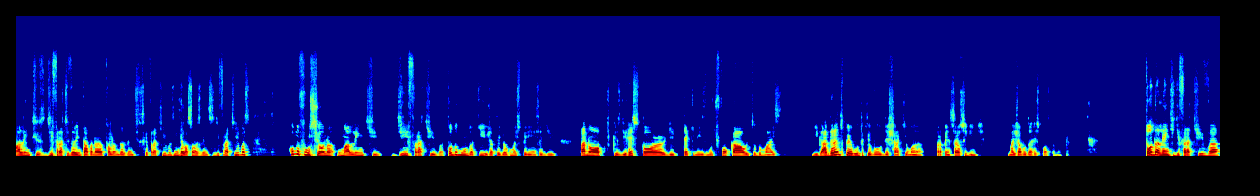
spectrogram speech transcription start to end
a lentes difrativas, a gente estava falando das lentes refrativas, em relação às lentes difrativas, como funciona uma lente difrativa? Todo mundo aqui já teve alguma experiência de panópticos, de restore, de técnicas multifocal e tudo mais. E a grande pergunta que eu vou deixar aqui uma para pensar é o seguinte, mas já vou dar a resposta também. Toda lente difrativa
